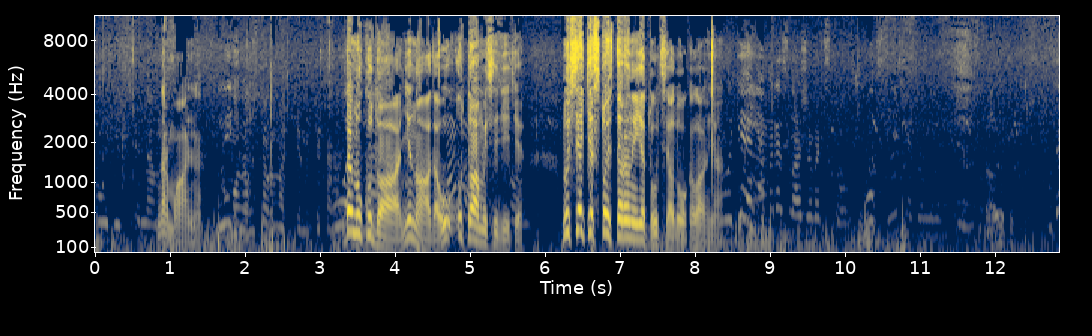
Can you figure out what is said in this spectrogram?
буде нам. Нормально. Нічого. Можно в сторону оттянуть. это Да ну куда, не надо, у, у там и сидите. Ну сядьте с той стороны, я тут сяду около огня. Ну, де нам розлажувати стол? Вот здесь, я думаю. Куди?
